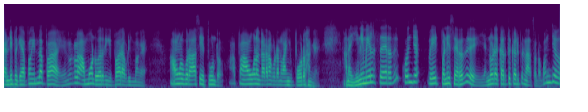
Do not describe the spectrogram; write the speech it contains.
கண்டிப்பாக கேட்பாங்க இல்லைப்பா எங்களுக்கெல்லாம் அமௌண்ட் வருதுங்க பாரு அப்படிம்பாங்க. அவங்களுக்கு ஒரு ஆசையை தூண்டும். அப்போ அவங்களும் கடனை கடன் வாங்கி போடுவாங்க. ஆனால் இனிமேல் சேர்றது கொஞ்சம் வெயிட் பண்ணி சேர்றது என்னோட கருத்து கணிப்பு நான் சொல்கிறேன் கொஞ்சம்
